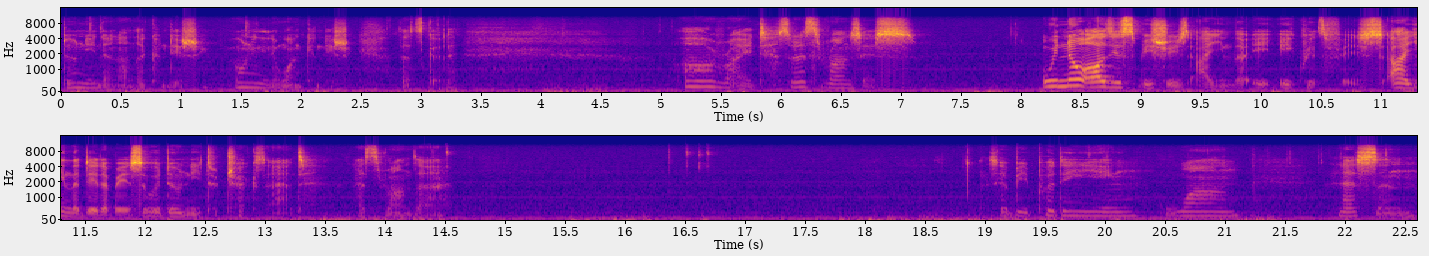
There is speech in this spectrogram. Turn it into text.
don't need another condition, we only need one condition, that's good. Alright, so let's run this. We know all these species are in the aqueous phase, are in the database, so we don't need to check that. Let's run that. So be putting in one lesson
